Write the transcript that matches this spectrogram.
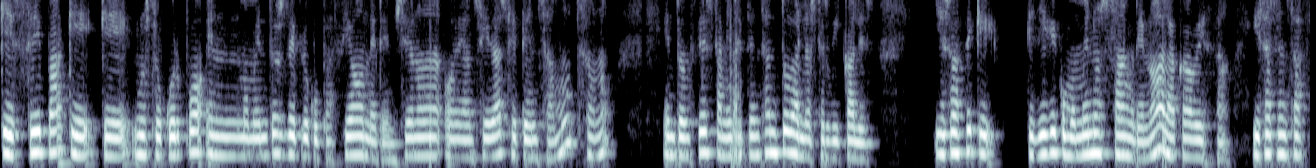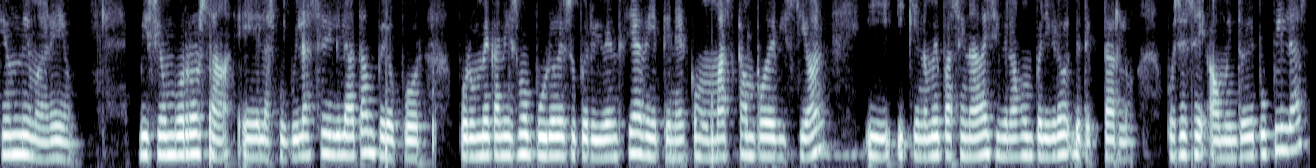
que sepa que, que, nuestro cuerpo en momentos de preocupación, de tensión o de ansiedad se tensa mucho, ¿no? Entonces también se tensan todas las cervicales y eso hace que, que llegue como menos sangre ¿no? a la cabeza y esa sensación de mareo. Visión borrosa, eh, las pupilas se dilatan, pero por, por, un mecanismo puro de supervivencia, de tener como más campo de visión y, y que no me pase nada y si viene algún peligro, detectarlo. Pues ese aumento de pupilas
